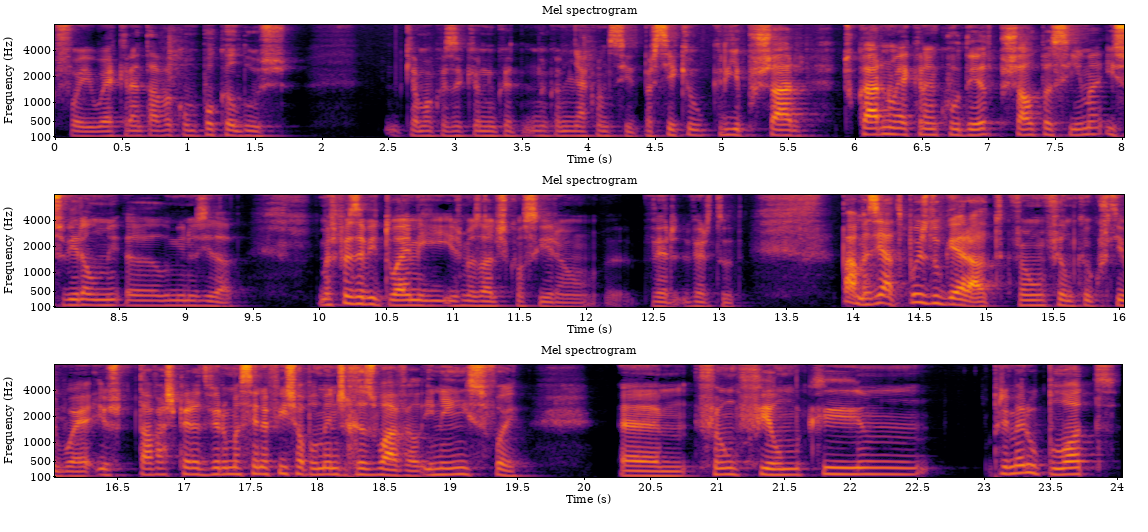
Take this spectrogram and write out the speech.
que foi o ecrã estava com pouca luz, que é uma coisa que eu nunca, nunca me tinha acontecido. Parecia que eu queria puxar, tocar no ecrã com o dedo, puxá-lo para cima e subir a, a luminosidade. Mas depois habituei-me e, os meus olhos conseguiram uh, ver, ver tudo. Pá, mas já, depois do Get Out, que foi um filme que eu curti bué, eu estava à espera de ver uma cena fixe, ou pelo menos razoável, e nem isso foi. Um, foi um filme que, hum, primeiro o plot,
